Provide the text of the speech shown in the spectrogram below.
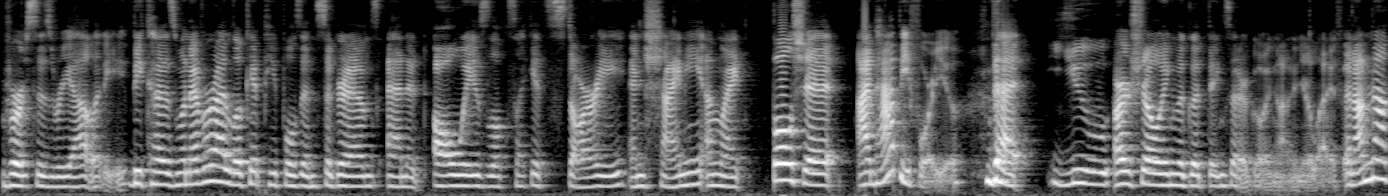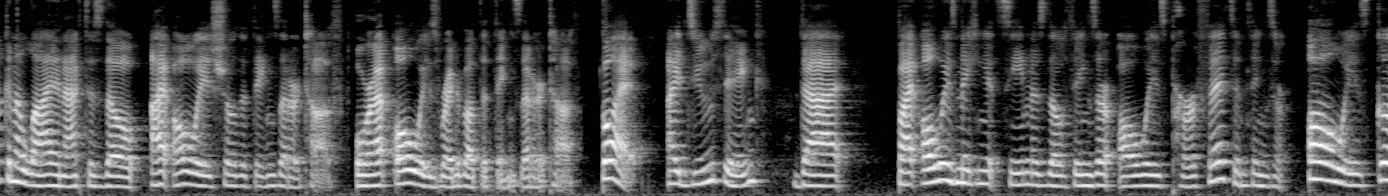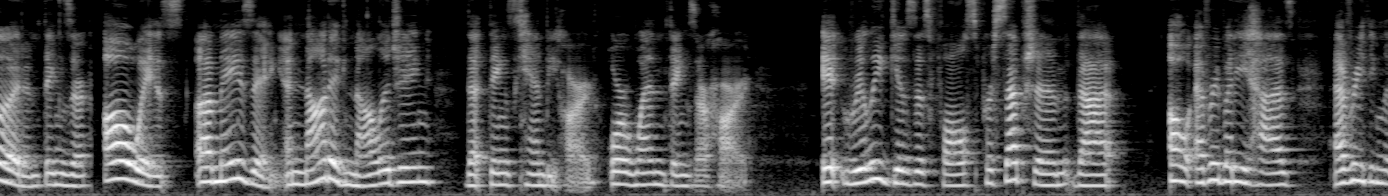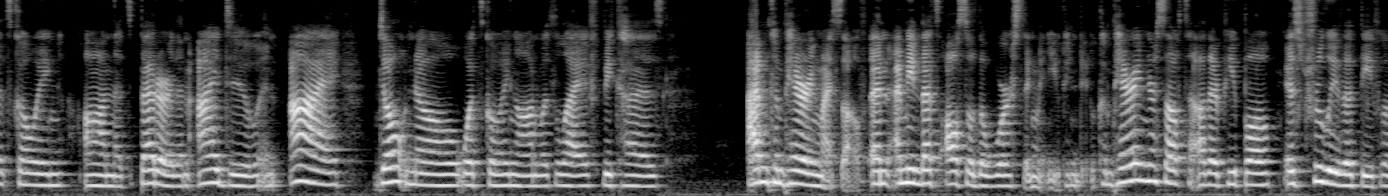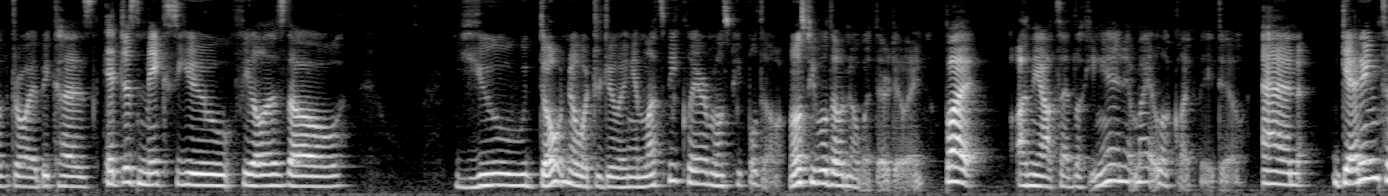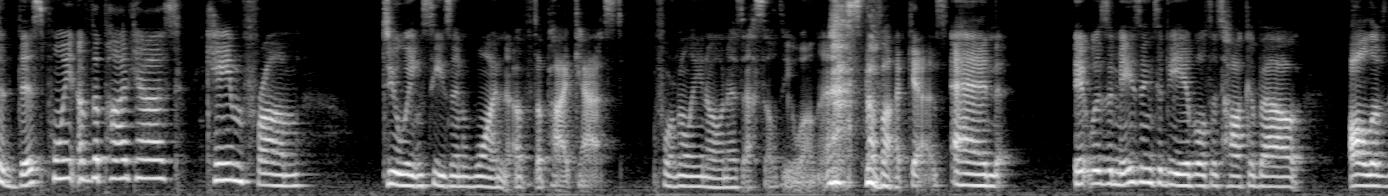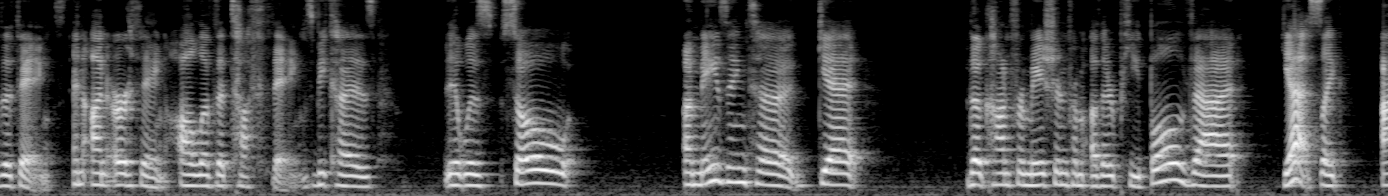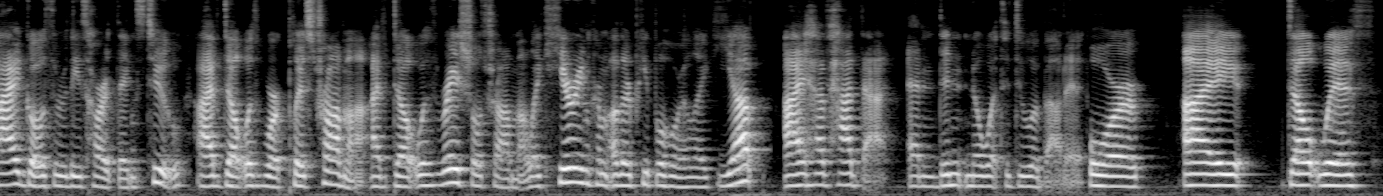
versus reality because whenever I look at people's Instagrams and it always looks like it's starry and shiny, I'm like, bullshit. I'm happy for you that you are showing the good things that are going on in your life. And I'm not to lie and act as though I always show the things that are tough or I always write about the things that are tough. But I do think that by always making it seem as though things are always perfect and things are always good and things are always amazing and not acknowledging that things can be hard or when things are hard. It really gives this false perception that, oh, everybody has everything that's going on that's better than I do, and I don't know what's going on with life because I'm comparing myself. And I mean, that's also the worst thing that you can do. Comparing yourself to other people is truly the thief of joy because it just makes you feel as though you don't know what you're doing. And let's be clear, most people don't. Most people don't know what they're doing. But on the outside looking in, it might look like they do. And getting to this point of the podcast came from doing season one of the podcast formerly known as SLD Wellness, the podcast. And it was amazing to be able to talk about all of the things and unearthing all of the tough things because it was so amazing to get the confirmation from other people that yes, like I go through these hard things too. I've dealt with workplace trauma. I've dealt with racial trauma. Like hearing from other people who are like, yep, I have had that and didn't know what to do about it. Or I dealt with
